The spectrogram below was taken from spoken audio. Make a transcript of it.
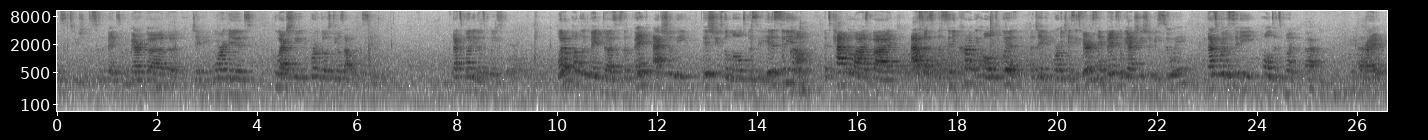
institutions? This is the Banks of America, the JP Morgans, who actually work those deals out with the city. That's money that's wasted. What a public bank does is the bank actually issues the loan to the city. It is city-owned. It's capitalized by assets that the city currently holds with a JP Morgan Chase. These very same banks that we actually should be suing, that's where the city holds its money. Right?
